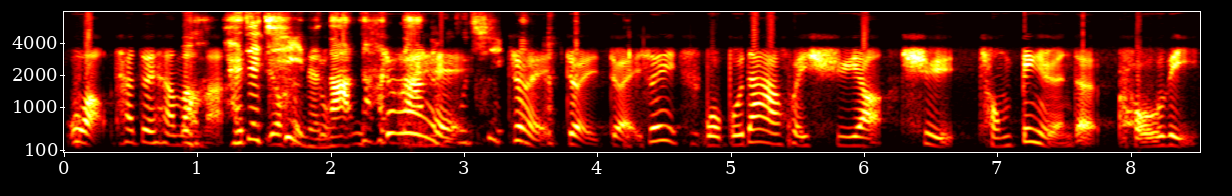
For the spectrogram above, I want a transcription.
哇，她对她妈妈还在气呢，哪哪哪不气？对对对，所以我不大会需要去从病人的口里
